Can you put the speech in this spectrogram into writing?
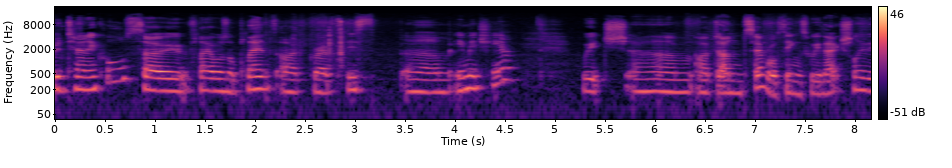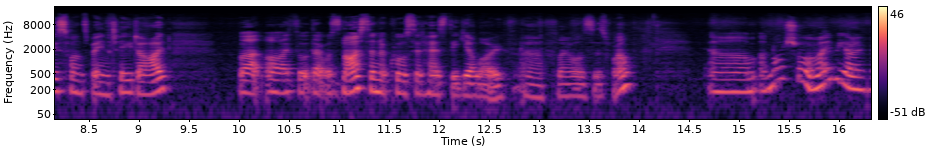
Botanicals, so flowers or plants. I've grabbed this um, image here which um, I've done several things with actually. This one's been tea dyed, but I thought that was nice. And of course it has the yellow uh, flowers as well. Um, I'm not sure, maybe I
